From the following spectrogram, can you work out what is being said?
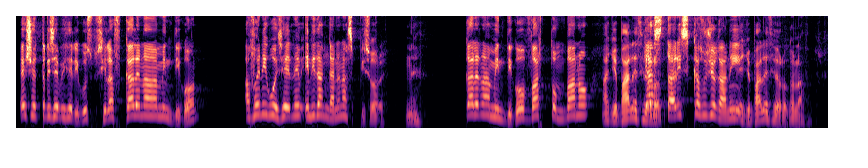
Έχει τρεις επιθετικούς ψηλά, βγάλε έναν αμυντικό. Αφού anyways, δεν ήταν κανένας πίσω ρε. Ναι. Βγάλε έναν αμυντικό, βάρ' τον πάνω Μα και πάλι και θεωρώ... ας τα ρίσκα σου και Ε, κανεί. και πάλι θεωρώ το λάθος.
